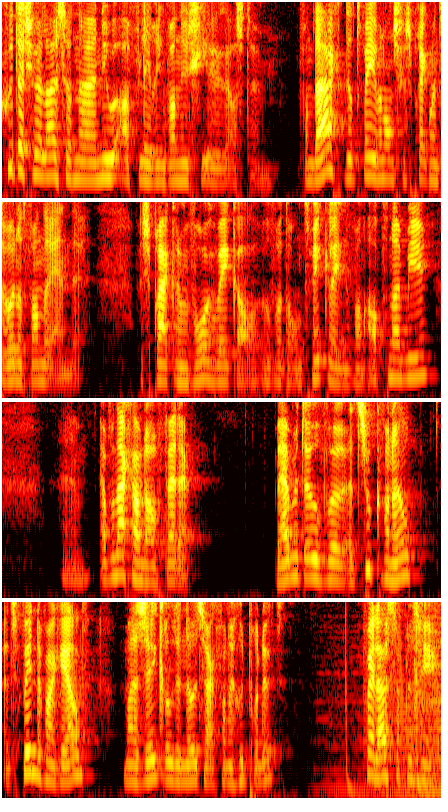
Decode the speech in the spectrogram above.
Goed dat je weer luistert naar een nieuwe aflevering van Nieuwsgierige Gasten. Vandaag deel 2 van ons gesprek met Ronald van der Ende. We spraken hem vorige week al over de ontwikkeling van Altena bier. Ehm, en vandaag gaan we daarop verder. We hebben het over het zoeken van hulp, het vinden van geld, maar zeker ook de noodzaak van een goed product. Veel luisterplezier.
